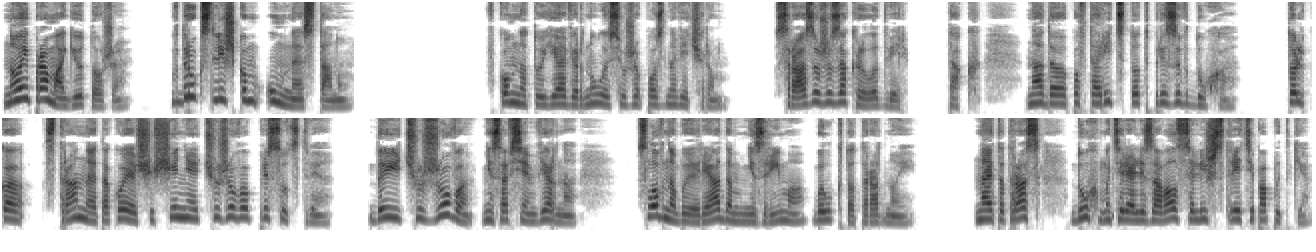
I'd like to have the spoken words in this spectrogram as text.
но и про магию тоже. Вдруг слишком умная стану. В комнату я вернулась уже поздно вечером. Сразу же закрыла дверь. Так, надо повторить тот призыв духа. Только странное такое ощущение чужого присутствия. Да и чужого не совсем верно. Словно бы рядом, незримо, был кто-то родной. На этот раз дух материализовался лишь с третьей попытки.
